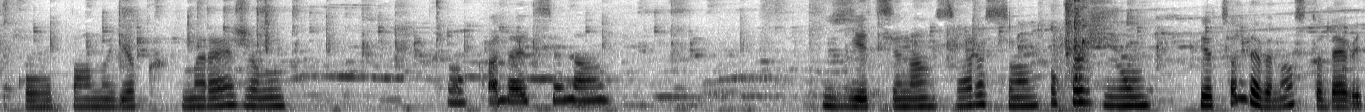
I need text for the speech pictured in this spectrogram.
Такого плану, як мережево. Так, де ціна? Є ціна. Зараз вам покажу. 599.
